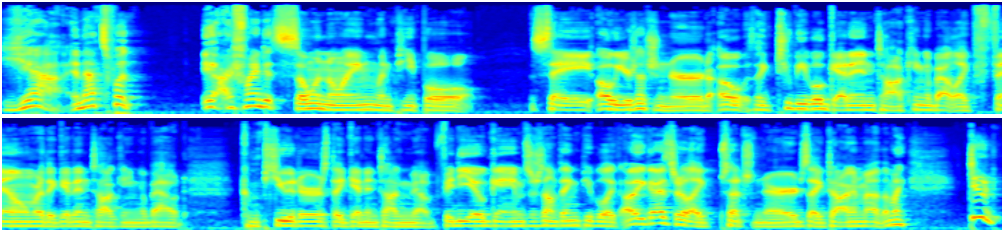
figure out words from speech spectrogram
yeah, and that's what yeah, I find it so annoying when people say, "Oh, you're such a nerd." Oh, it's like two people get in talking about like film or they get in talking about computers, they get in talking about video games or something. People are like, "Oh, you guys are like such nerds like talking about them." I'm like, "Dude,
